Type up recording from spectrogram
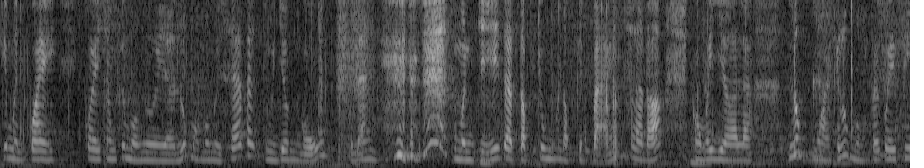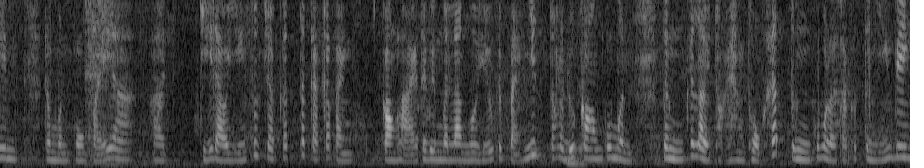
khi mình quay quay xong cái mọi người à, lúc mà mọi người sát á mình dân ngủ mình ăn mình chỉ là tập trung đọc kịch bản hay là đó còn bây giờ là lúc ngoài cái lúc mình phải quay phim rồi mình còn phải à, chỉ đạo diễn xuất cho tất cả các bạn còn lại tại vì mình là người hiểu kịch bản nhất đó là đứa con của mình. Từng cái lời thoại hàng thuộc hết từng của một lời thoại của từng diễn viên.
